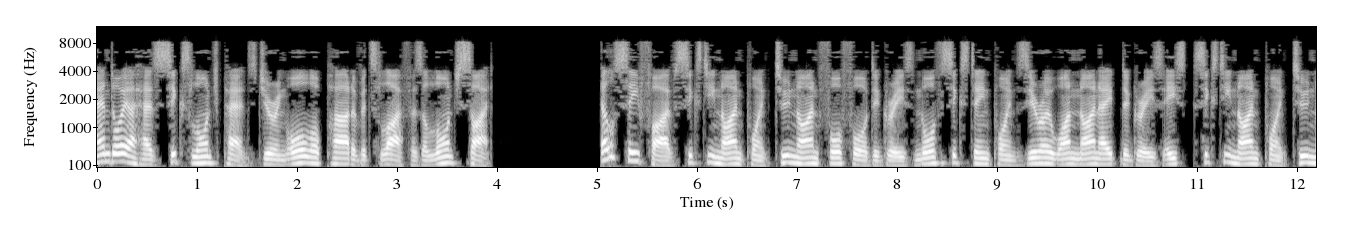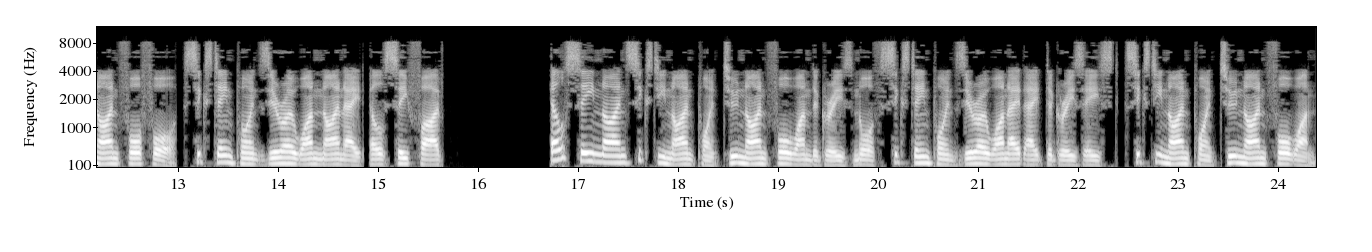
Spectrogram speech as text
Andoya has six launch pads during all or part of its life as a launch site. LC5 69.2944 degrees north 16.0198 degrees east 69.2944 16.0198 LC5 LC9 69.2941 degrees north 16.0188 degrees east 69.2941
